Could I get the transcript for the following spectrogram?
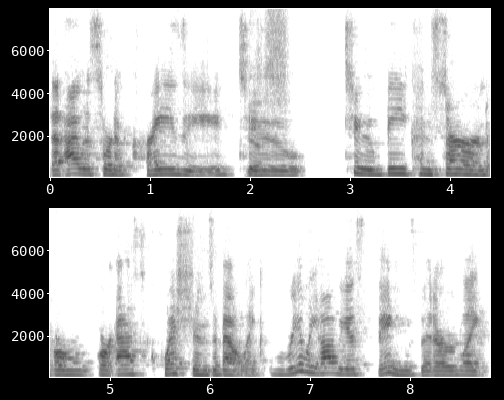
that I was sort of crazy to to be concerned or or ask questions about like really obvious things that are like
